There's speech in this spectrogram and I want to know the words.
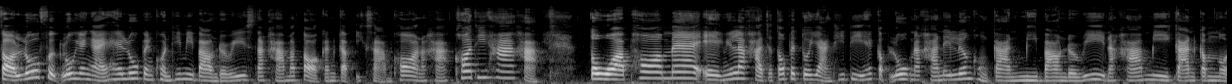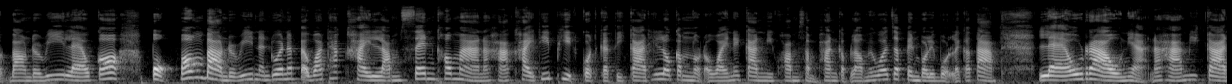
สอนลูกฝึกลูกยังไง ให้ลูกเป็นคนที่มี boundaries นะคะ มาต่อกันกับอีก 3 ข้อนะคะ ข้อที่ 5 ค่ะ ตัวพ่อแม่เองนี่แหละค่ะ จะต้องเป็นตัวอย่างที่ดีให้กับลูกนะคะ ในเรื่องของการมี boundary นะคะ มีการกำหนด boundary แล้วก็ปกป้อง boundary นั้นด้วยนั่นแปลว่าถ้าใครล้ำเส้นเข้ามานะคะ ใครที่ผิดกฎกติกาที่เรากำหนดเอาไว้ในการมีความสัมพันธ์กับเราไม่ว่าจะเป็นบริบทอะไรก็ตาม แล้วเราเนี่ยนะคะมีการ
